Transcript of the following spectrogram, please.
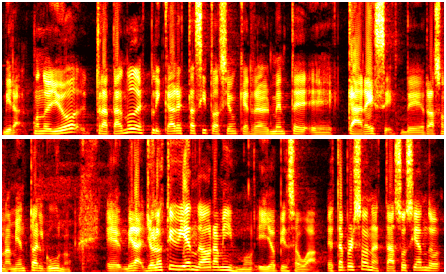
Mira, cuando yo tratando de explicar esta situación que realmente eh, carece de razonamiento alguno, eh, mira, yo lo estoy viendo ahora mismo y yo pienso, wow, esta persona está asociando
